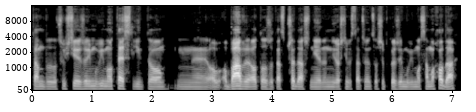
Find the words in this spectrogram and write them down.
tam oczywiście, jeżeli mówimy o Tesli, to mm, obawy o to, że ta sprzedaż nie, nie rośnie wystarczająco szybko, jeżeli mówimy o samochodach,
